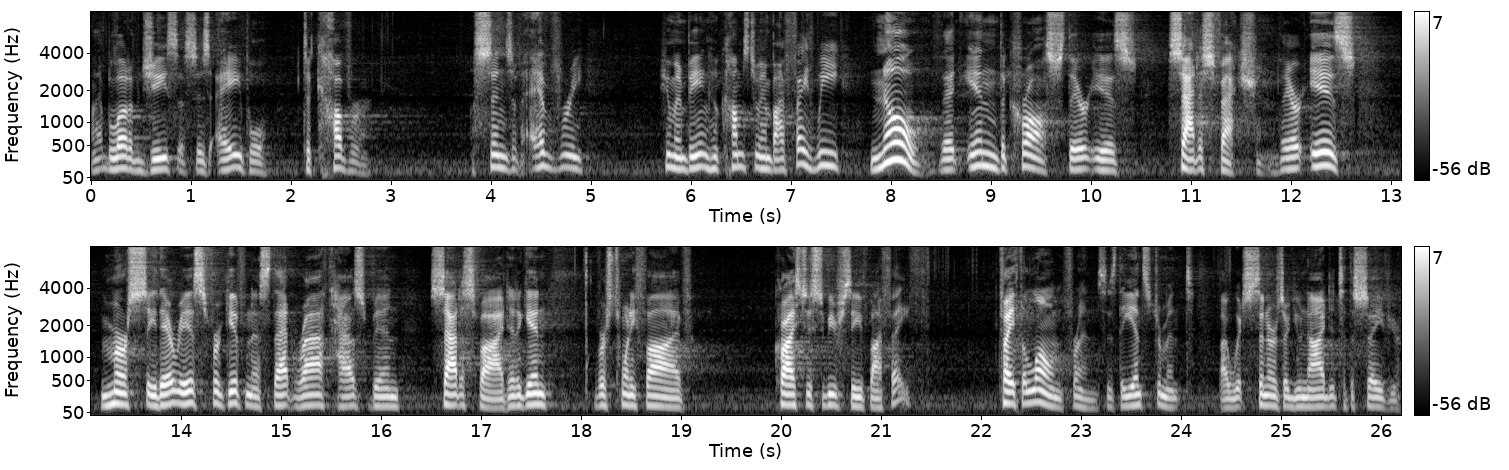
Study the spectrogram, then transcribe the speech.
That blood of Jesus is able to cover the sins of every human being who comes to him by faith. We know that in the cross there is satisfaction, there is mercy, there is forgiveness. That wrath has been satisfied. And again, verse 25 Christ is to be received by faith. Faith alone, friends, is the instrument by which sinners are united to the Savior.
